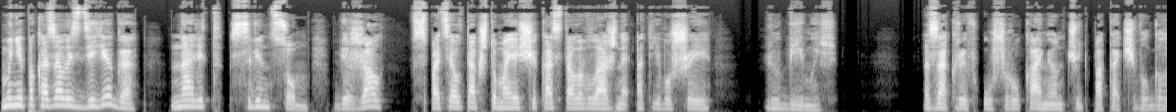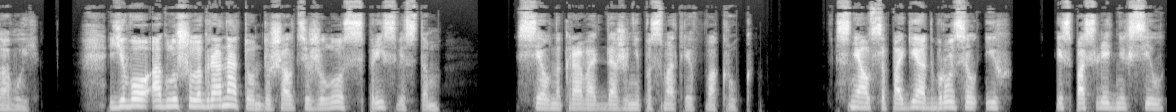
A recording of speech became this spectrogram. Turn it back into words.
Мне показалось, Диего налит свинцом, бежал, вспотел так, что моя щека стала влажной от его шеи. Любимый. Закрыв уши руками, он чуть покачивал головой. Его оглушила граната, он дышал тяжело, с присвистом сел на кровать, даже не посмотрев вокруг. Снял сапоги, отбросил их из последних сил,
